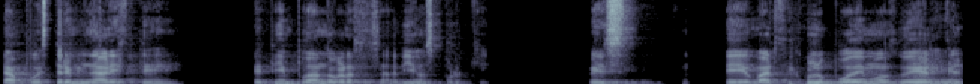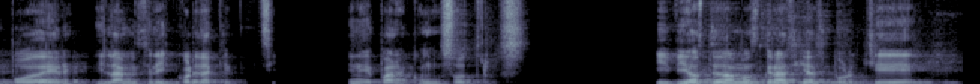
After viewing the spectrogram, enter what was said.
Ya pues terminar este de tiempo dando gracias a Dios porque pues en este versículo podemos ver el poder y la misericordia que tiene para con nosotros. Y Dios te damos gracias porque,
